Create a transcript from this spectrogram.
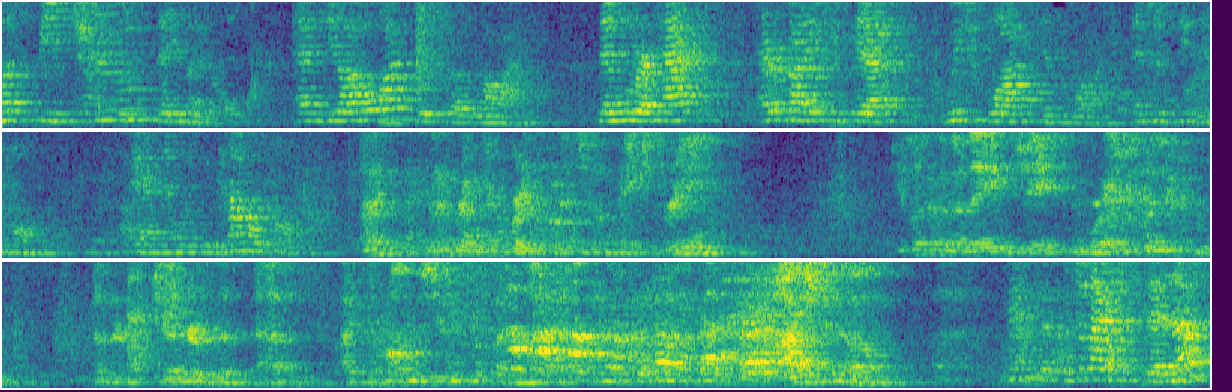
must be true statements, and the other one is a lie. Then we will ask everybody to guess which one is lie and to see the point. Okay, and then we will count the point. I, can I bring everybody's attention on page three? If you look under the name Jason Worthington, under gender says F. I promise you, I should know. Would you like to stand up?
